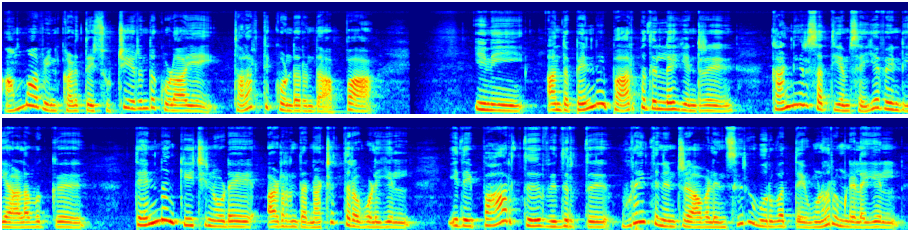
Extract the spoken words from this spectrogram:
அம்மாவின் கழுத்தை சுற்றியிருந்த குழாயை தளர்த்தி கொண்டிருந்த அப்பா இனி அந்த பெண்ணை பார்ப்பதில்லை என்று கண்ணீர் சத்தியம் செய்ய வேண்டிய அளவுக்கு தென்னங்கீச்சினோடே அடர்ந்த நட்சத்திர ஒளியில் இதை பார்த்து விதிர்த்து உரைத்து நின்று அவளின் சிறு உருவத்தை உணரும் நிலையில்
